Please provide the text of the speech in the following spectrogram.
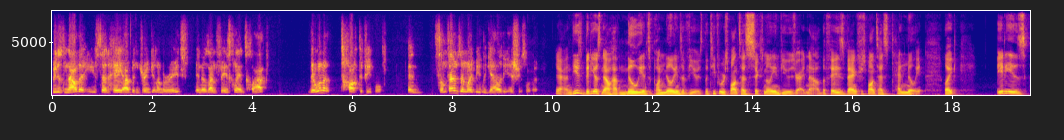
because now that you said, "Hey, I've been drinking underage," and it was on FaZe Clan's clock, they're going to talk to people, and sometimes there might be legality issues with it. Yeah, and these videos now have millions upon millions of views. The Tfue response has 6 million views right now. The FaZe Banks response has 10 million. Like, it is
